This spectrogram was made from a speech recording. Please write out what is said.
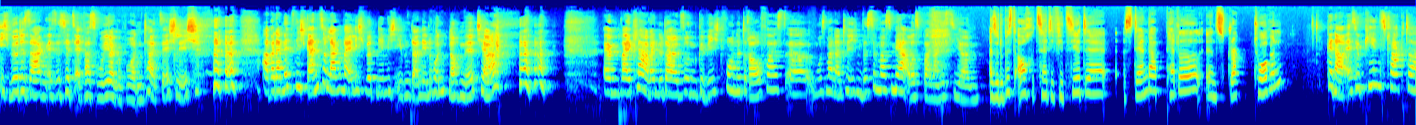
ich würde sagen, es ist jetzt etwas ruhiger geworden, tatsächlich. Aber damit es nicht ganz so langweilig wird, nehme ich eben dann den Hund noch mit, ja. Ähm, weil klar, wenn du da so ein Gewicht vorne drauf hast, äh, muss man natürlich ein bisschen was mehr ausbalancieren. Also du bist auch zertifizierte Stand-Up-Pedal-Instruktorin? Genau, SUP-Instructor,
